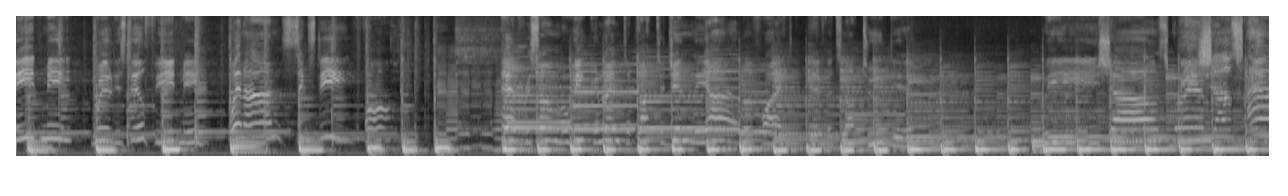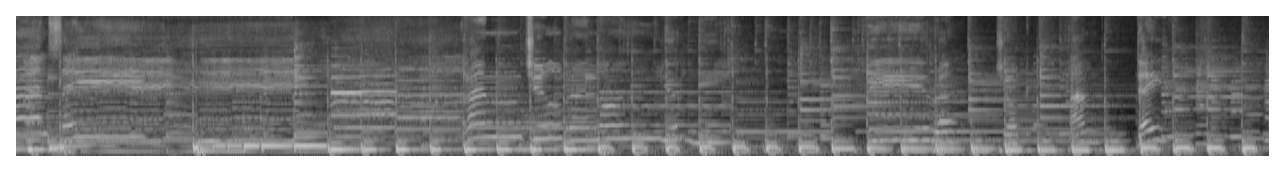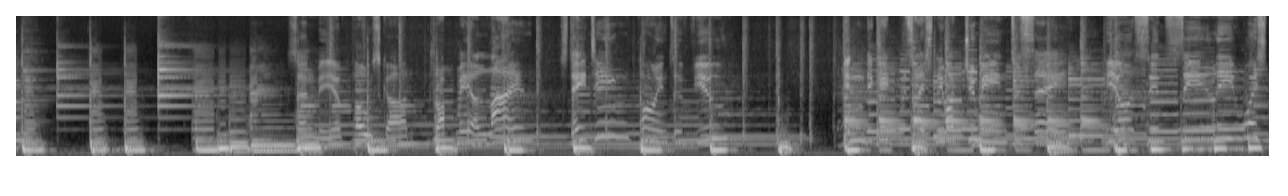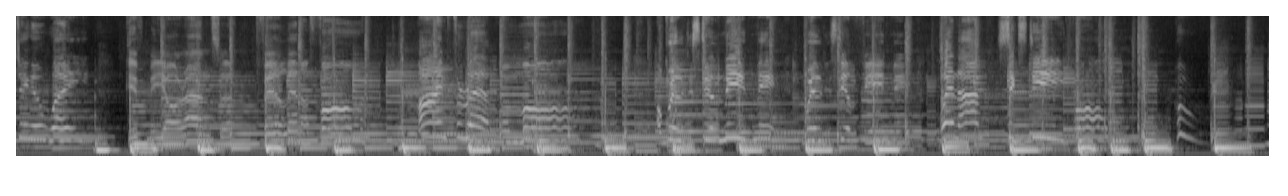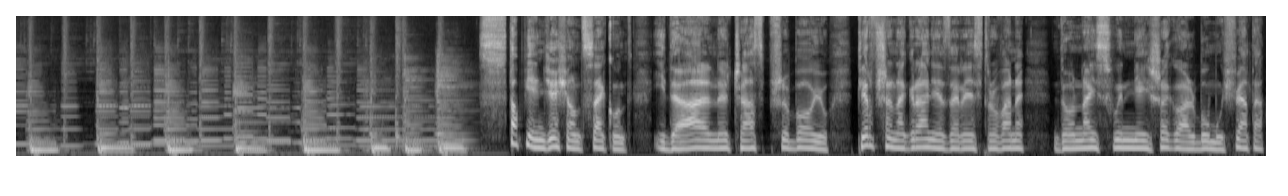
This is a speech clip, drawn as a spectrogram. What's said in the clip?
need me? Will you still feed me 150 sekund. Idealny czas przeboju. Pierwsze nagranie zarejestrowane do najsłynniejszego albumu świata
